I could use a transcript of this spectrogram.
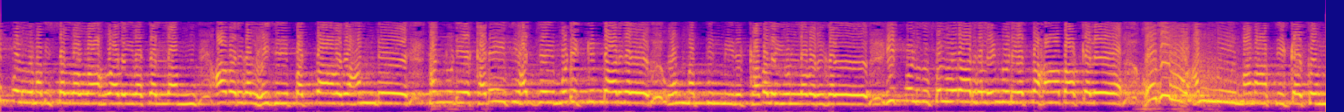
இப்பொழுது நபி ஸல்லல்லாஹு அலைஹி வஸல்லம் அவர்கள் ஹிஜ்ரி பத்தாவது ஆண்டு தன்னுடைய கடைசி ஹஜ்ஜை முடிக்கின்றார்கள். உம்மத்தின் மீது கவலை உள்ளவர்கள் இப்பொழுது சொல்கிறார்கள் என்னுடைய சகாபாக்களே பொது அன்னி மனாசிக்கும்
